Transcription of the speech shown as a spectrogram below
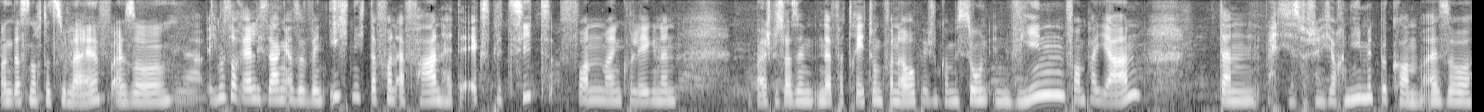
Und das noch dazu live. Also ja, ich muss auch ehrlich sagen, also wenn ich nicht davon erfahren hätte, explizit von meinen Kolleginnen, beispielsweise in der Vertretung von der Europäischen Kommission in Wien vor ein paar Jahren, dann hätte ich das wahrscheinlich auch nie mitbekommen. Also, ja.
